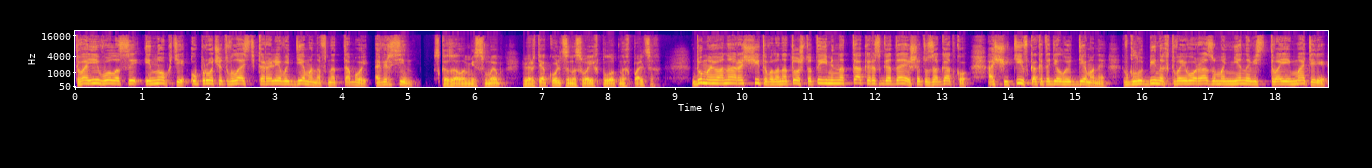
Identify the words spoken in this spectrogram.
«Твои волосы и ногти упрочат власть королевы демонов над тобой, Аверсин», сказала мисс Мэб, вертя кольца на своих плотных пальцах. Думаю, она рассчитывала на то, что ты именно так и разгадаешь эту загадку, ощутив, как это делают демоны, в глубинах твоего разума ненависть твоей матери,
